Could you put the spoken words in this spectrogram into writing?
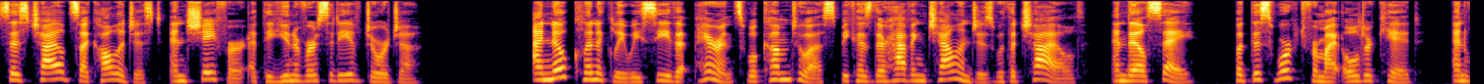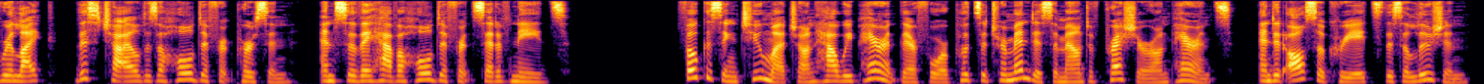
says child psychologist Anne Shaffer at the University of Georgia. I know clinically we see that parents will come to us because they're having challenges with a child, and they'll say, But this worked for my older kid, and we're like, This child is a whole different person, and so they have a whole different set of needs. Focusing too much on how we parent, therefore, puts a tremendous amount of pressure on parents, and it also creates this illusion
